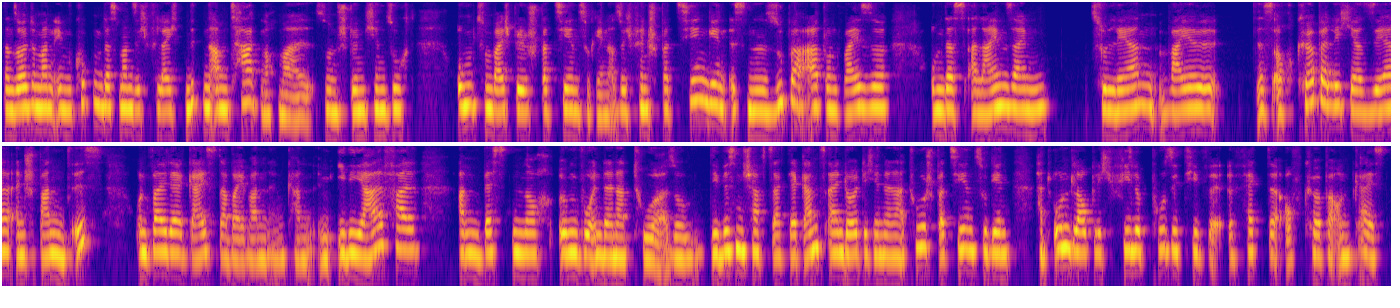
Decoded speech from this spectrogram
dann sollte man eben gucken, dass man sich vielleicht mitten am Tag nochmal so ein Stündchen sucht, um zum Beispiel spazieren zu gehen. Also ich finde, spazieren gehen ist eine super Art und Weise, um das Alleinsein zu lernen, weil es auch körperlich ja sehr entspannend ist und weil der Geist dabei wandeln kann. Im Idealfall am besten noch irgendwo in der Natur. Also die Wissenschaft sagt ja ganz eindeutig, in der Natur spazieren zu gehen, hat unglaublich viele positive Effekte auf Körper und Geist.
